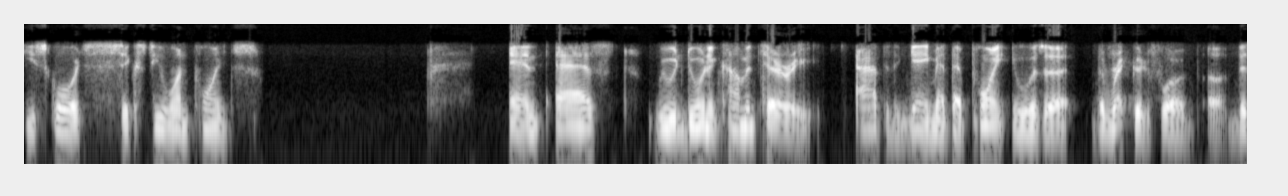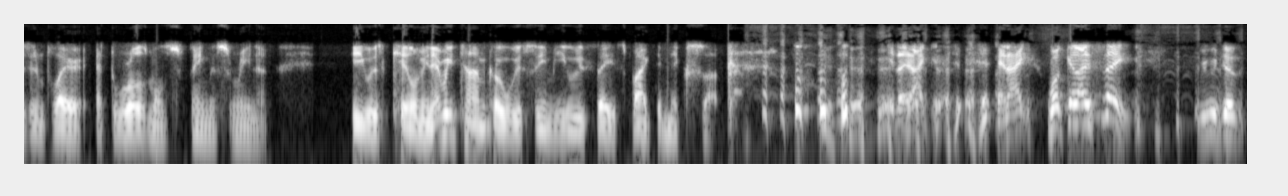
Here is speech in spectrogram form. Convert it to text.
he scored 61 points. And as we were doing a commentary, after the game. At that point, it was a the record for a visiting player at the world's most famous arena. He was killing me. And every time Kobe would see me, he would say, Spike, the Knicks suck. and, I, and I, what can I say? We would just,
